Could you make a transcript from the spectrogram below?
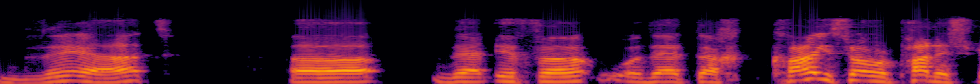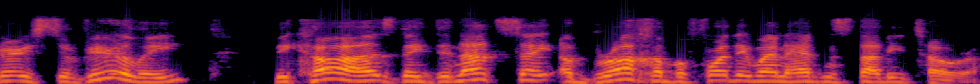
that uh, that if uh, that the Klal Yisrael were punished very severely because they did not say a bracha before they went ahead and studied Torah.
